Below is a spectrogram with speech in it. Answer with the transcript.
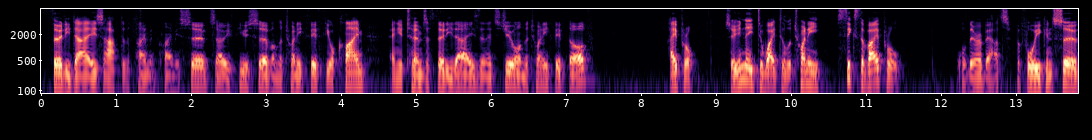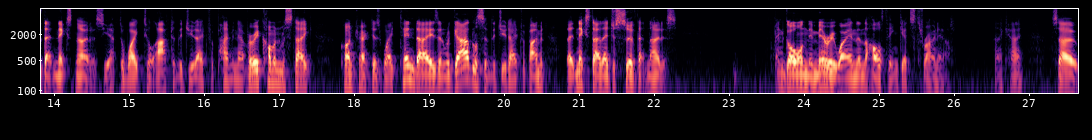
30 days after the payment claim is served. So if you serve on the 25th your claim and your terms are 30 days, then it's due on the 25th of April. So you need to wait till the 26th of April or thereabouts before you can serve that next notice. You have to wait till after the due date for payment. Now, very common mistake, contractors wait 10 days and regardless of the due date for payment, the next day they just serve that notice and go on their merry way and then the whole thing gets thrown out. Okay? So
